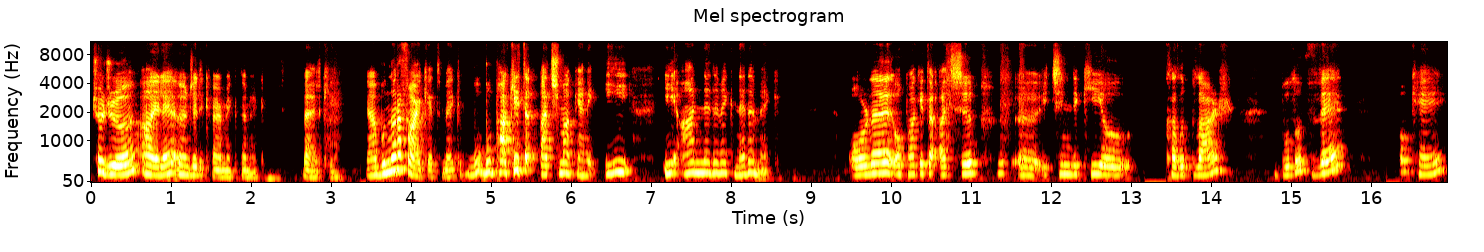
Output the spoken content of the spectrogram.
Çocuğu, aile öncelik vermek demek. Belki. Yani bunları fark etmek, bu, bu paketi açmak yani iyi iyi anne demek ne demek? Orada o paketi açıp e, içindeki o kalıplar bulup ve okey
